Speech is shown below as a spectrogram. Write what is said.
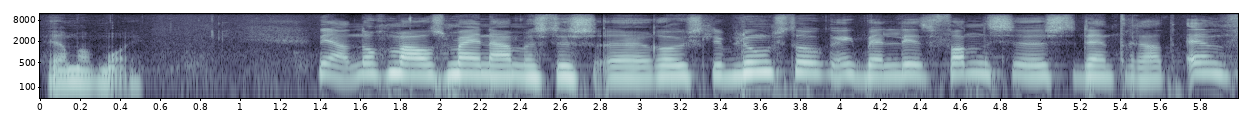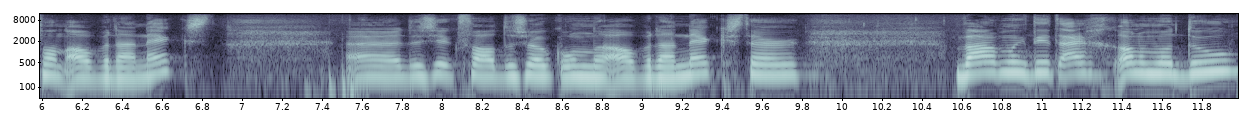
Helemaal mooi. Ja, nogmaals, mijn naam is dus uh, Rosalie Bloemstok. Ik ben lid van de studentenraad en van Albeda Next. Uh, dus ik val dus ook onder Albeda Nexter. Waarom ik dit eigenlijk allemaal doe?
